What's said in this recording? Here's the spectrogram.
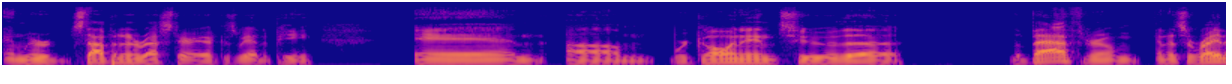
and we were stopping in a rest area because we had to pee. And um we're going into the the bathroom and it's right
